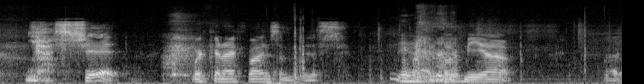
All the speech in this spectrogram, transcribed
Yeah, shit. Where can I find some of this? Yeah. Hook me up. But,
